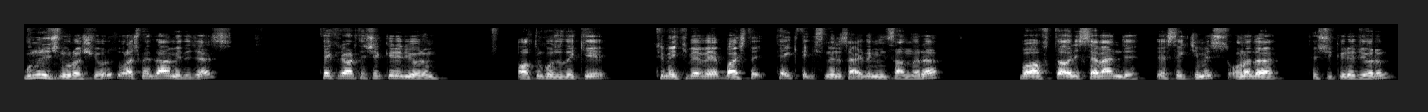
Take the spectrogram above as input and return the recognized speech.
Bunun için uğraşıyoruz. Uğraşmaya devam edeceğiz. Tekrar teşekkür ediyorum Altın Koza'daki tüm ekibe ve başta tek tek isimlerini saydığım insanlara. Bu hafta Ali Sevendi destekçimiz. Ona da teşekkür ediyorum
